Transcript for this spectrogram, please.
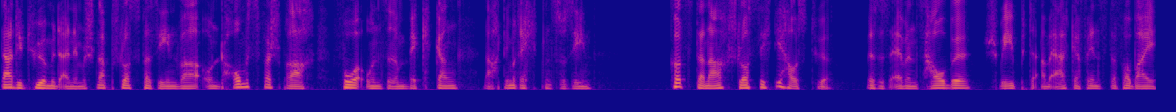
da die Tür mit einem Schnappschloss versehen war und Holmes versprach, vor unserem Weggang nach dem Rechten zu sehen. Kurz danach schloss sich die Haustür. Mrs. Evans Haube schwebte am Erkerfenster vorbei,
